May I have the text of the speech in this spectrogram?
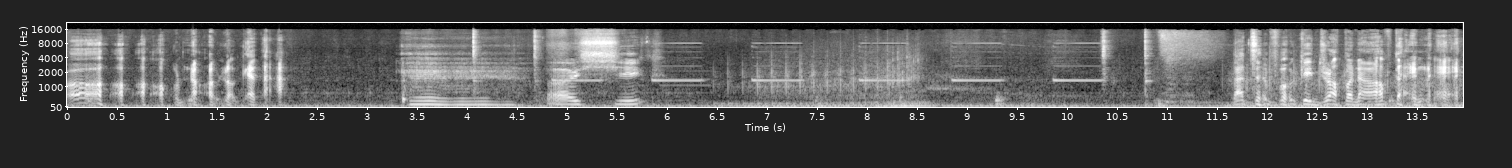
Oh no, look at that. Oh shit. That's a fucking drop and a half down there.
